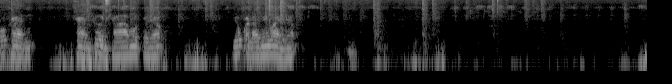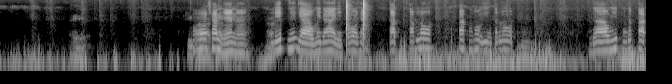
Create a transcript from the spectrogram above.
พราะแขนแขนเคลื่อนช้าหมดไปแล้ว ยกอะไรไม่ไหวแล้ว เอ่อที่ พ่อผ่าฉันตัดเนี่ยนะฮะเล็บนี่ยาวไม่ได้เลยพ่อฉันตัดตัดโลดตัดมันเขาเองตลอดอืมยาวนิดมันก็ตัด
